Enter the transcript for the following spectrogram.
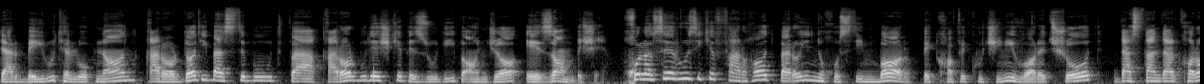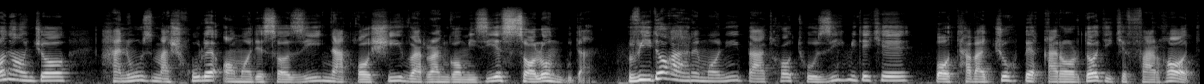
در بیروت لبنان قراردادی بسته بود و قرار بودش که به زودی به آنجا اعزام بشه خلاصه روزی که فرهاد برای نخستین بار به کافه کوچینی وارد شد دستندرکاران آنجا هنوز مشغول آماده سازی، نقاشی و رنگامیزی سالن بودند. ویدا قهرمانی بعدها توضیح میده که با توجه به قراردادی که فرهاد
